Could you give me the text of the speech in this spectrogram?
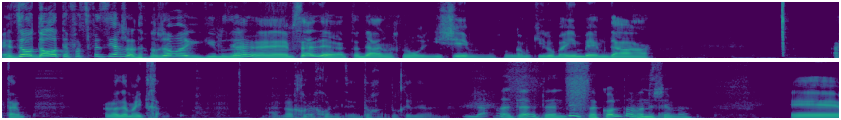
איזה הודעות תפספסי עכשיו? תחשוב רגע, כאילו, זה... כן, אה, בסדר, אתה יודע, אנחנו רגישים, אנחנו גם כאילו באים בעמדה... אתה... אני לא יודע מה איתך. אני לא יכול לאכול את זה תוך כדי... תן ביס, הכל טוב, אנשים... אה,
